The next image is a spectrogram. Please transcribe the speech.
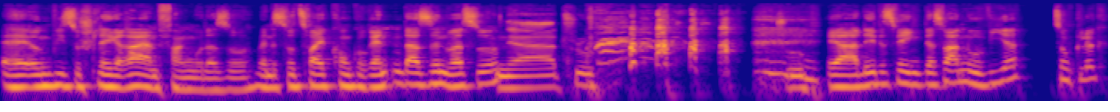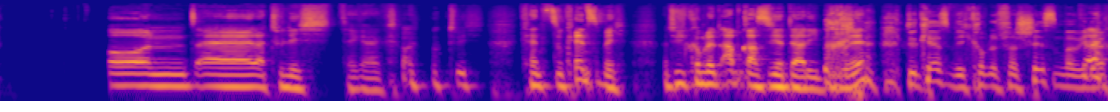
äh, irgendwie so Schlägerei anfangen oder so. Wenn es so zwei Konkurrenten da sind, weißt du? Ja, true. true. Ja, nee, deswegen, das waren nur wir, zum Glück. Und äh, natürlich, Digga, natürlich, kennst, du kennst mich. Natürlich komplett abrasiert da die Bude. du kennst mich, komplett verschissen mal wieder.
